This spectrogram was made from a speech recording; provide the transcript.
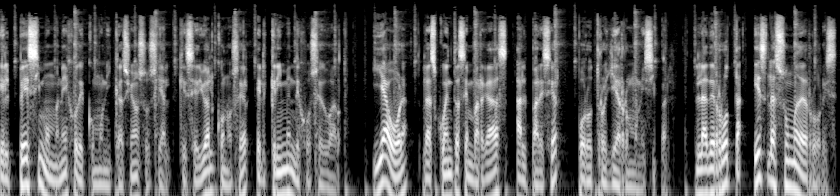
el pésimo manejo de comunicación social que se dio al conocer el crimen de José Eduardo. Y ahora, las cuentas embargadas, al parecer, por otro hierro municipal. La derrota es la suma de errores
